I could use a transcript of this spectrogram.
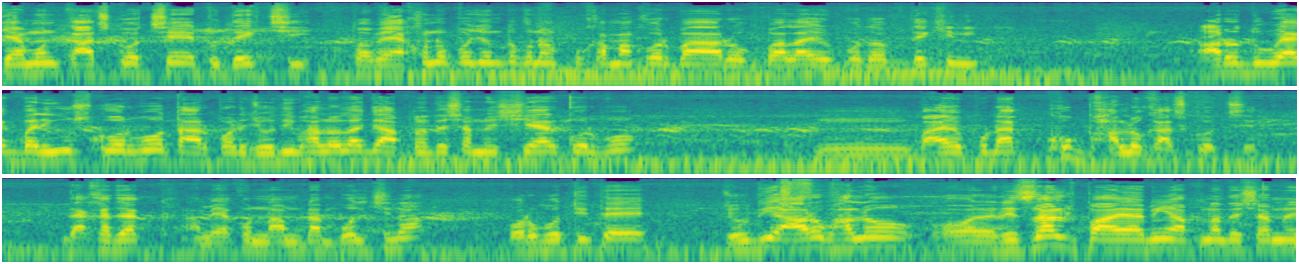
কেমন কাজ করছে একটু দেখছি, তবে এখনও পর্যন্ত কোনো পোকামাকড় বা রোগবালাইয়ের উপদ্রব দেখিনি। আরও দু একবার ইউজ করব, তারপরে যদি ভালো লাগে আপনাদের সামনে শেয়ার করব। বায়ো প্রোডাক্ট খুব ভালো কাজ করছে। দেখা যাক, আমি এখন নামটা বলছি না। পরবর্তীতে যদি আরও ভালো রেজাল্ট পাই আমি আপনাদের সামনে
